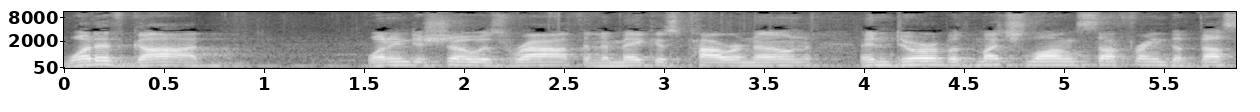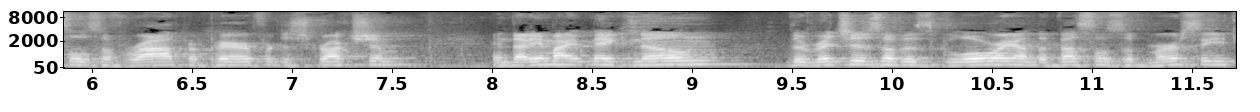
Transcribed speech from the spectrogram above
What if God, wanting to show his wrath and to make his power known, endured with much long suffering the vessels of wrath prepared for destruction, and that he might make known the riches of his glory on the vessels of mercy,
